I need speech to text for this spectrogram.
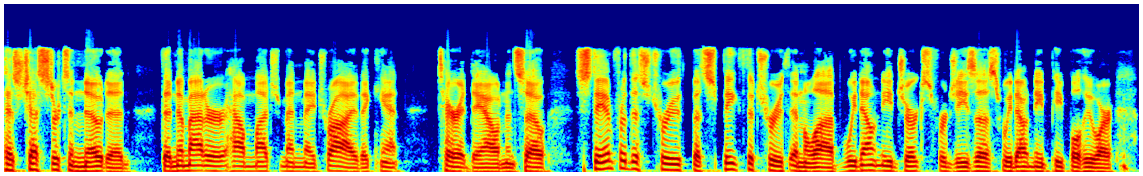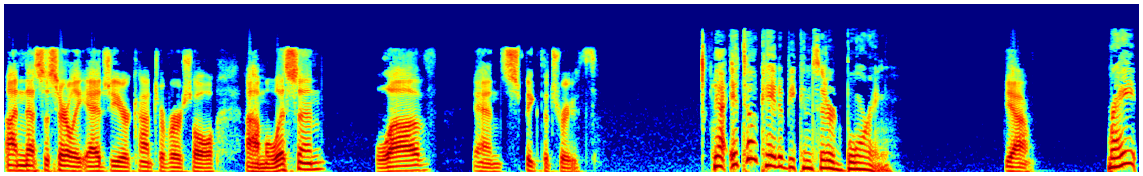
as Chesterton noted, that no matter how much men may try, they can't tear it down. And so stand for this truth, but speak the truth in love. We don't need jerks for Jesus. We don't need people who are unnecessarily edgy or controversial. Um, listen, love, and speak the truth. Yeah, it's okay to be considered boring, Yeah. right?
